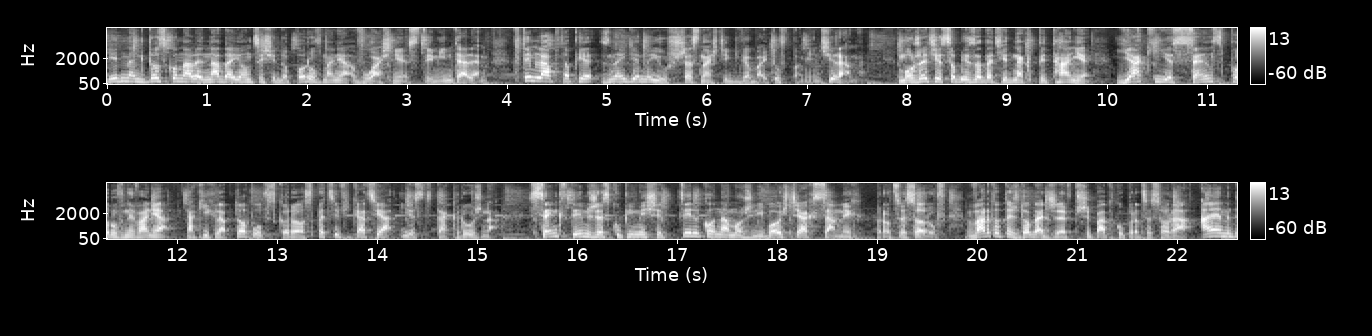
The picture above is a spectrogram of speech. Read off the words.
jednak doskonale nadający się do porównania właśnie z tym Intelem. W tym laptopie znajdziemy już 16 GB pamięci RAM. Możecie sobie zadać jednak pytanie, jaki jest sens porównywania takich laptopów, skoro specyfikacja jest tak różna. Sęk w tym, że skupimy się tylko na możliwościach samych procesorów. Warto też dodać, że w przypadku procesora AMD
